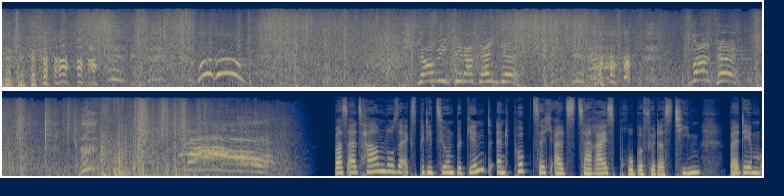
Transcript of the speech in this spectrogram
ich glaube, ich sehe das Ende. Was als harmlose Expedition beginnt, entpuppt sich als Zerreißprobe für das Team, bei dem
